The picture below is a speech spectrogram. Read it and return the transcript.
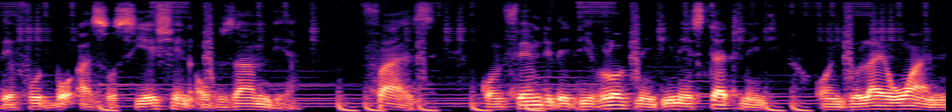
The Football Association of Zambia, FAZ, confirmed the development in a statement on July 1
